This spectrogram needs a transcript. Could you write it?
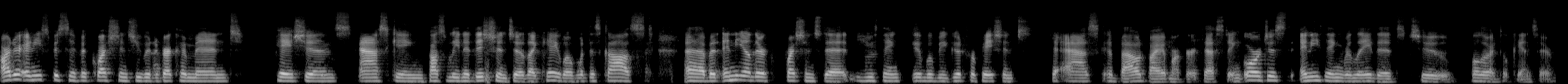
are there any specific questions you would recommend patients asking, possibly in addition to like, hey, well, what this cost? Uh, but any other questions that you think it would be good for patients to ask about biomarker testing, or just anything related to colorectal cancer?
